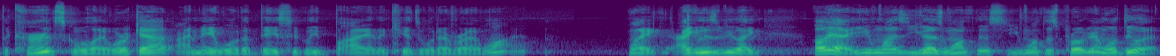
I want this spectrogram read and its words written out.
the current school I work at, I'm able to basically buy the kids whatever I want. Like I can just be like oh yeah, you guys, you guys want this? You want this program? We'll do it.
